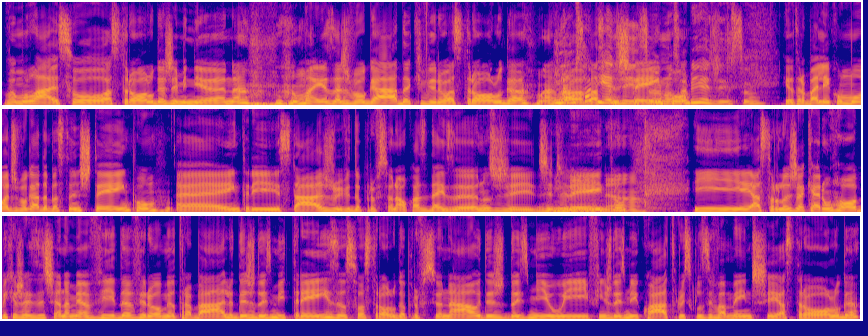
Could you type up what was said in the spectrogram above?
Vamos lá, eu sou astróloga geminiana, uma ex-advogada que virou astróloga há já não sabia bastante disso, tempo. eu não sabia disso. Eu trabalhei como advogada há bastante tempo, é, entre estágio e vida profissional, quase 10 anos de, de direito. E a astrologia, que era um hobby que já existia na minha vida, virou meu trabalho. Desde 2003 eu sou astróloga profissional e desde 2000 e fim de 2004 exclusivamente astróloga.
